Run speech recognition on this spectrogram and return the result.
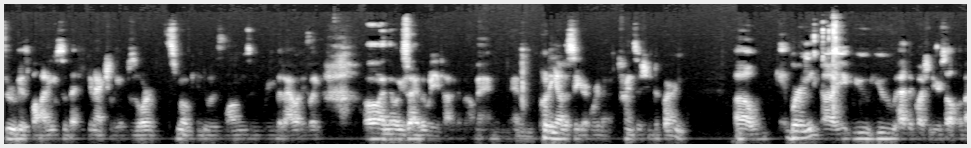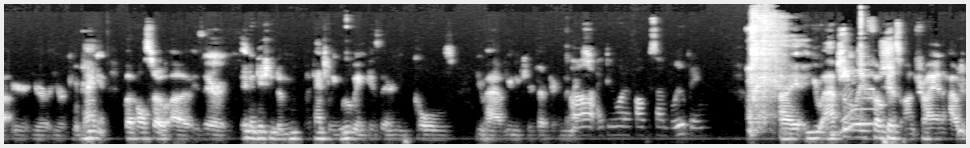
through his body so that he can actually absorb smoke into his lungs and breathe it out. He's like, oh, I know exactly what you're talking about, man. And putting out a cigarette, we're gonna transition to Bernie. Uh, Bernie, uh, you, you you had the question to yourself about your your your companion, but also, uh, is there, in addition to potentially moving, is there any goals you have unique to your character in the next? Uh, I do want to focus on blooping. I you absolutely focus on trying how to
